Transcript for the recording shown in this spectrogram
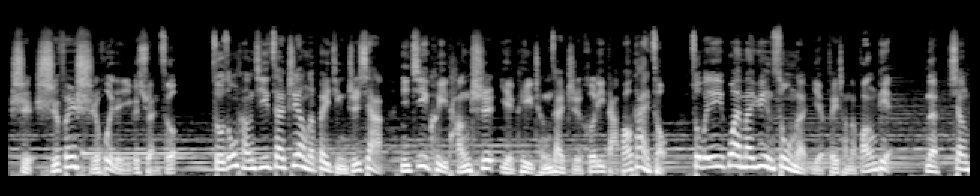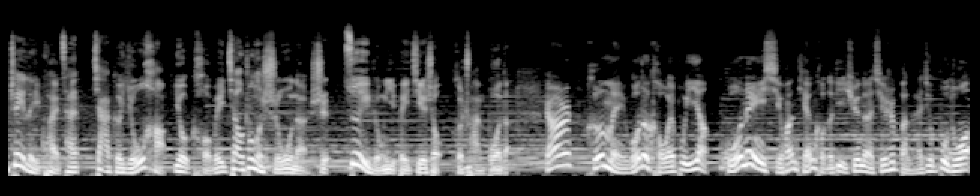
是十分实惠的一个选择。左宗棠鸡在这样的背景之下，你既可以堂吃，也可以盛在纸盒里打包带走，作为外卖运送呢也非常的方便。那像这类快餐，价格友好又口味较重的食物呢，是最容易被接受和传播的。然而和美国的口味不一样，国内喜欢甜口的地区呢，其实本来就不多。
